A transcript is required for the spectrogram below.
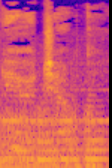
Audio Jungle.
